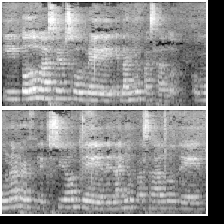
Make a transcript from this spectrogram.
Y todo va a ser sobre el año pasado, como una reflexión de- del año pasado, de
